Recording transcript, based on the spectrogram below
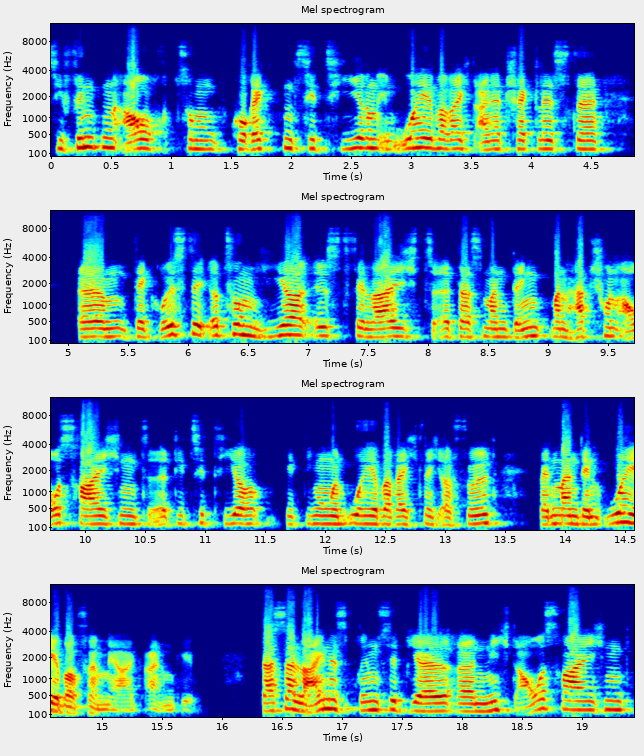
Sie finden auch zum korrekten Zitieren im Urheberrecht eine Checkliste. Ähm, der größte Irrtum hier ist vielleicht, äh, dass man denkt, man hat schon ausreichend äh, die Zitierbedingungen urheberrechtlich erfüllt, wenn man den Urhebervermerk angibt. Das allein ist prinzipiell äh, nicht ausreichend,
